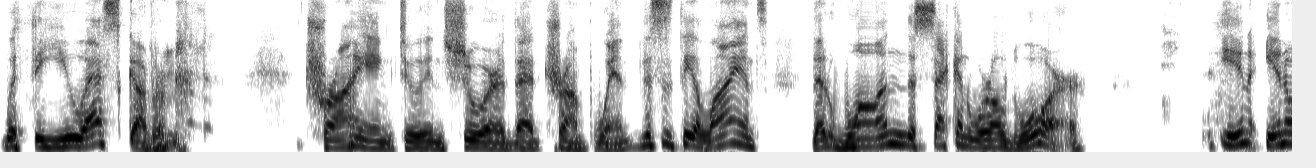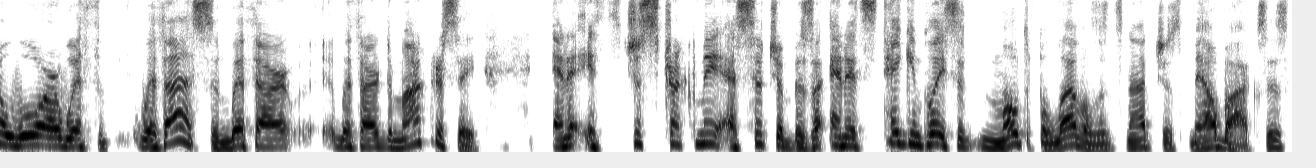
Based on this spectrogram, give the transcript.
with the US government trying to ensure that Trump win. This is the alliance that won the Second World War in in a war with with us and with our with our democracy. And it just struck me as such a bizarre and it's taking place at multiple levels. It's not just mailboxes.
